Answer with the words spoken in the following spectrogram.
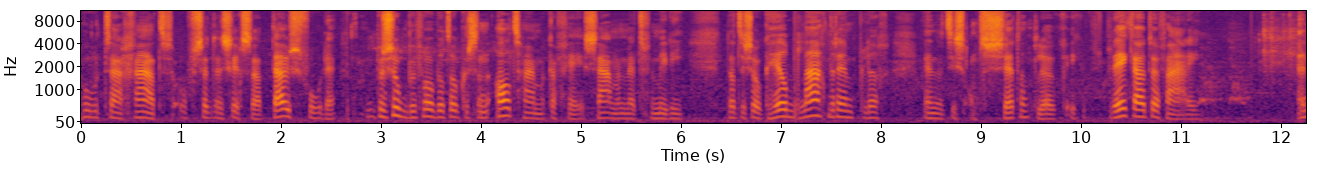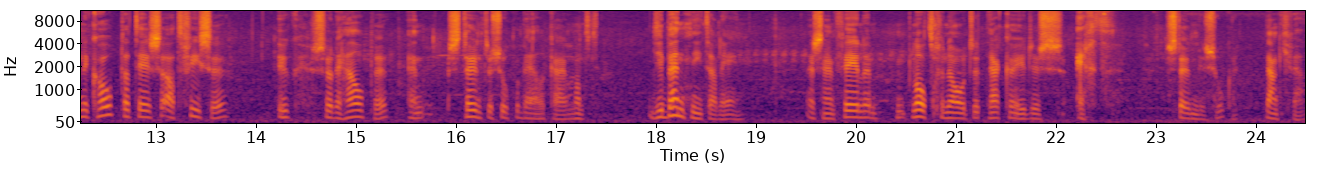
hoe het daar gaat, of ze zich daar thuis voelen. Bezoek bijvoorbeeld ook eens een Alzheimer-café samen met familie. Dat is ook heel laagdrempelig en het is ontzettend leuk. Ik spreek uit ervaring. En ik hoop dat deze adviezen u zullen helpen en steun te zoeken bij elkaar. Want je bent niet alleen. Er zijn vele lotgenoten, daar kun je dus echt steun bij zoeken. Dankjewel.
